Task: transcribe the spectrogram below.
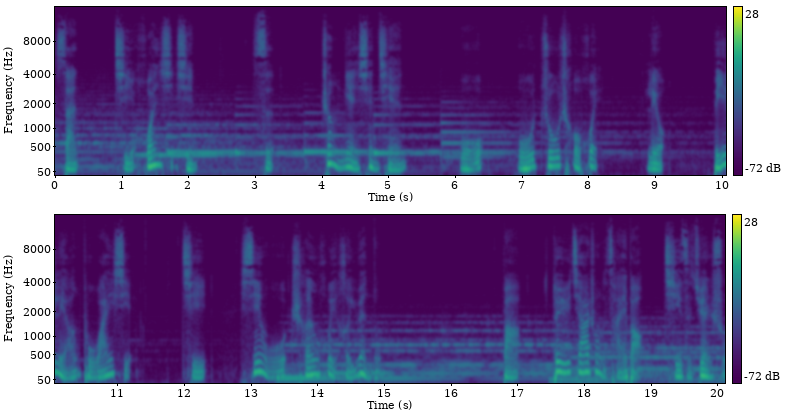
三、起欢喜心；四、正念现前。五，无诸臭秽；六，鼻梁不歪斜；七，心无嗔恚和怨怒；八，对于家中的财宝、妻子眷属，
